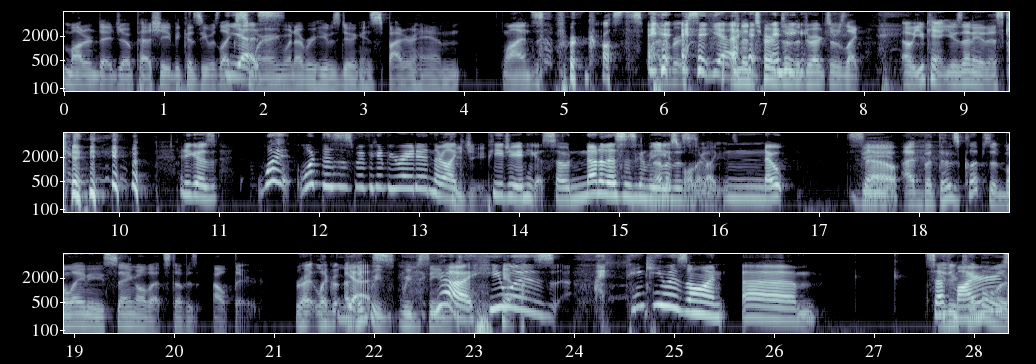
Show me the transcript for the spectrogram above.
modern day Joe Pesci because he was like Yes. swearing whenever he was doing his Spider Ham lines for Across the Spider Verse. Yeah, and then turned and to he- the director was like, "Oh, you can't use any of this, can you?" And he goes, "What? What is this movie gonna be rated?" And they're like, PG. "PG." And he goes, "So none of this is gonna be None useful." They're like, useful. "Nope." So the, I, but those clips of Mulaney saying all that stuff is out there, right? Like I think we've we've seen. yeah, it. he Yeah. was. I think he was on um, Seth Either Meyers.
